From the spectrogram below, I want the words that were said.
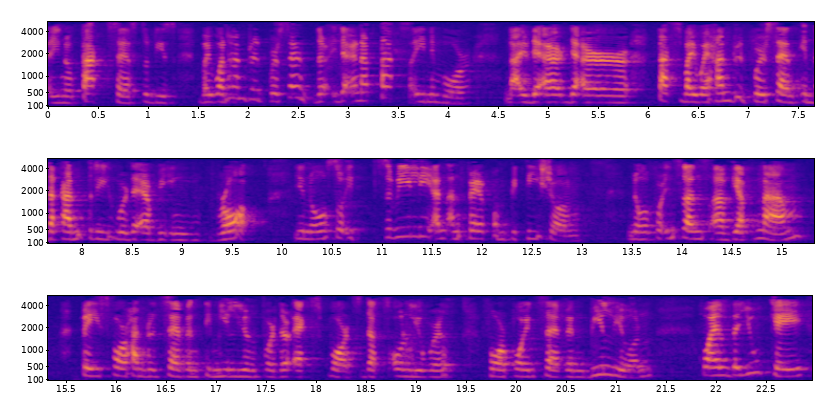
you know, taxes to this by 100%. They're, they are not taxed anymore. Now, they are, they are taxed by 100% in the country where they are being brought, you know, so it's really an unfair competition. You know, for instance, uh, Vietnam pays 470 million for their exports. That's only worth 4.7 billion, while the UK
